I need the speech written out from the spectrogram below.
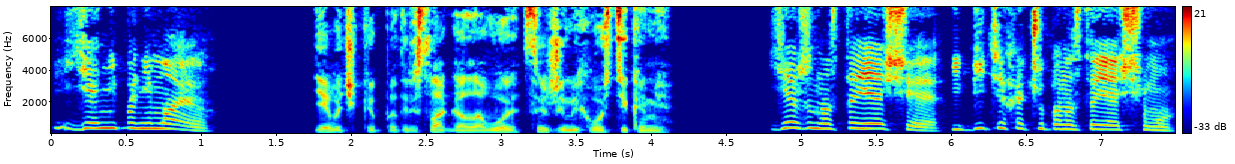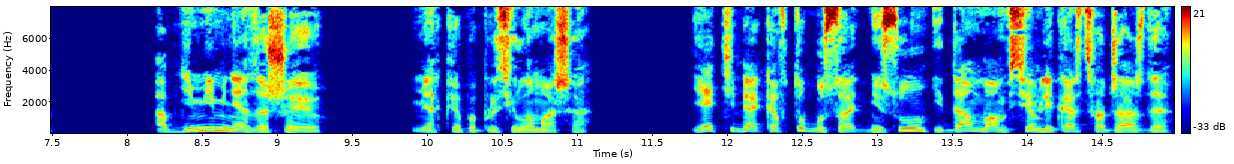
«Я не понимаю». Девочка потрясла головой с рыжими хвостиками. «Я же настоящая, и бить я хочу по-настоящему». «Обними меня за шею», – мягко попросила Маша. Я тебя к автобусу отнесу и дам вам всем лекарства от жажды».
